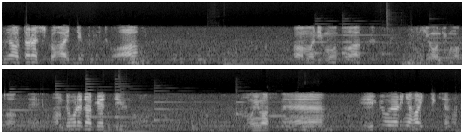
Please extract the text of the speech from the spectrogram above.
うん。で、新しく入ってくる人は、まあまあ、リモートワーク、基本リモートワークで、なんで俺だけっていうのは思いますね。営業やりに入ってきたのに。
